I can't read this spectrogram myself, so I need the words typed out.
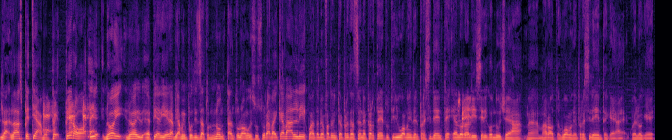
la, la aspettiamo, Eh, pe- però eh, io- noi, noi eh, Pier, ieri abbiamo ipotizzato non tanto l'uomo che sussurrava ai cavalli, quanto abbiamo fatto l'interpretazione per te, tutti gli uomini del presidente, e allora lì si riconduce a eh, Marotta, l'uomo del presidente, che è quello che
